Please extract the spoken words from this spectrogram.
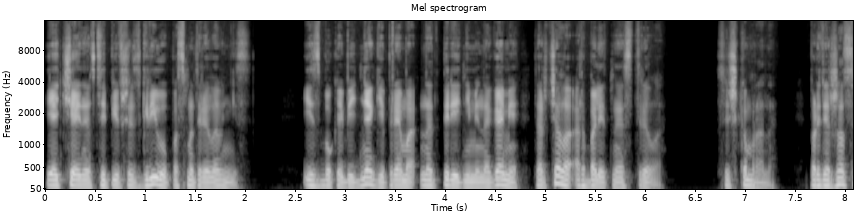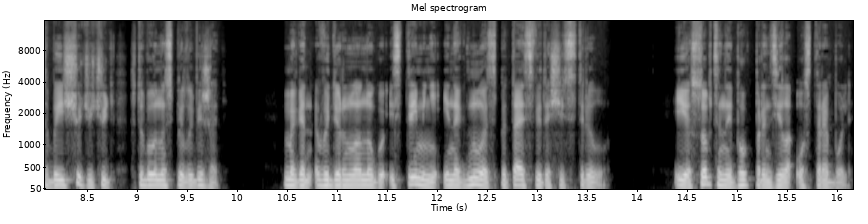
и, отчаянно вцепившись в гриву, посмотрела вниз. Из бока бедняги прямо над передними ногами торчала арбалетная стрела. Слишком рано. Продержался бы еще чуть-чуть, чтобы он успел убежать. Меган выдернула ногу из стремени и нагнулась, пытаясь вытащить стрелу. Ее собственный бок пронзила острая боль.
